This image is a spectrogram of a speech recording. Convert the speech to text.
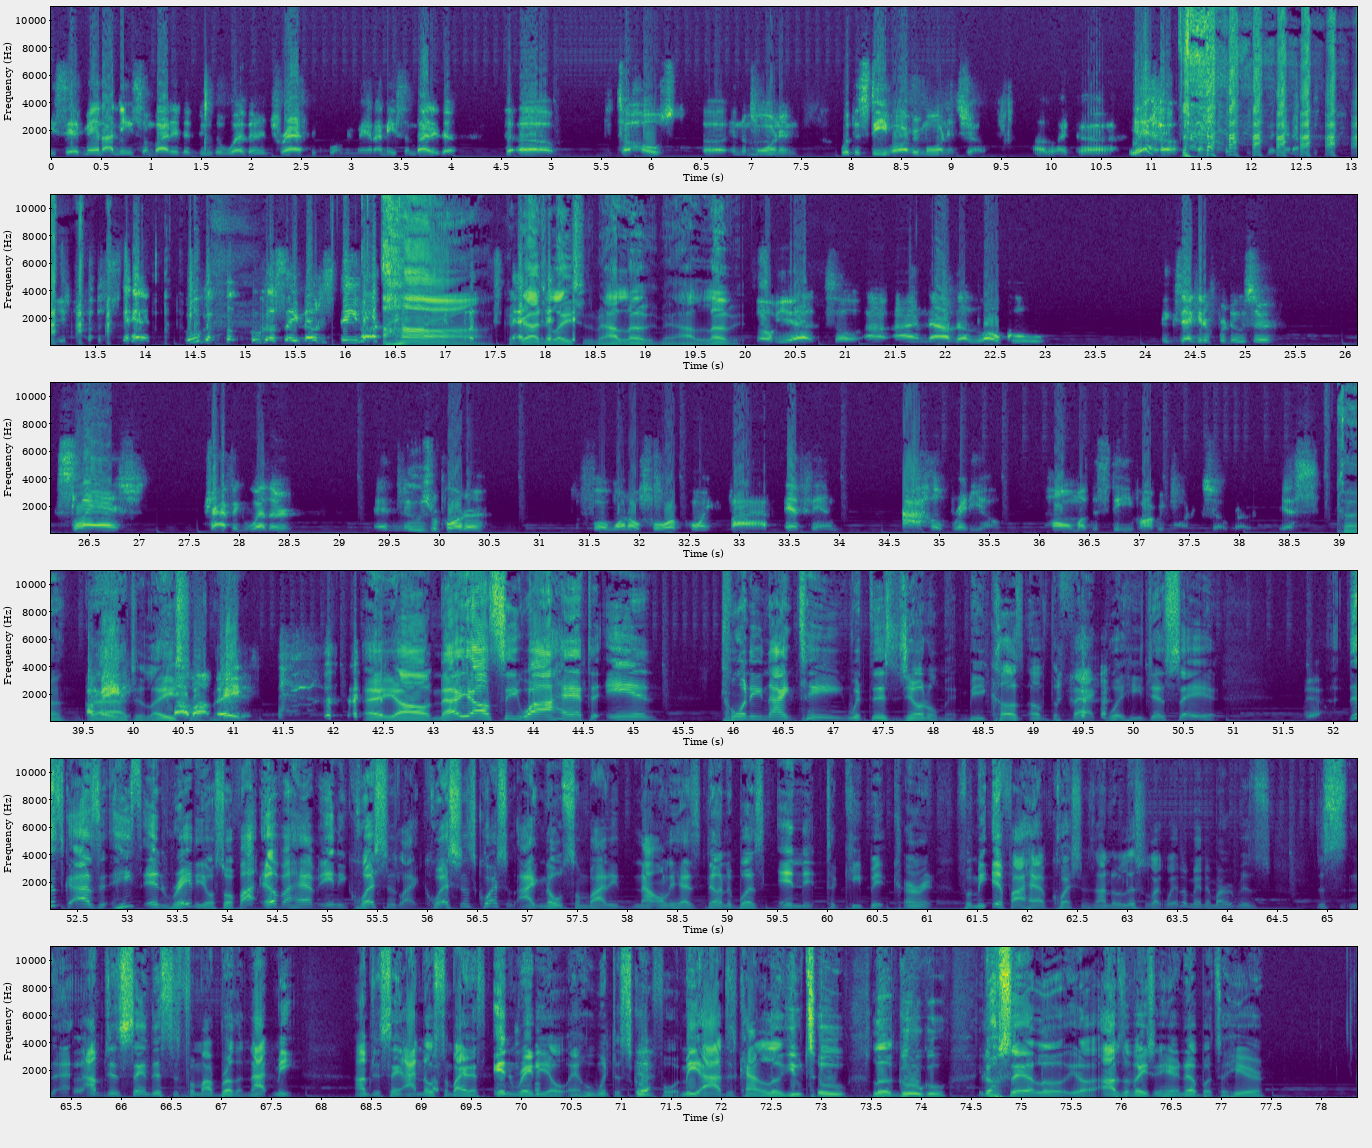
He said, "Man, I need somebody to do the weather and traffic for me, man. I need somebody to to uh, to host uh, in the morning with the Steve Harvey Morning Show." I was like, uh, "Yeah." Man, I- you know what I'm saying? who go, who gonna say no to Steve Harvey? Ah, congratulations, man. I love it, man. I love it. So yeah, so I, I am now the local executive producer slash traffic weather and news reporter for 104.5 FM. I Hope Radio, home of the Steve Harvey Morning Show, brother. Yes, Congratulations. Baba man. made it. Hey y'all, now y'all see why I had to end 2019 with this gentleman because of the fact what he just said. Yeah. This guy's he's in radio, so if I ever have any questions, like questions, questions, I know somebody not only has done it, but's in it to keep it current for me. If I have questions, I know the listeners like, wait a minute, Murph is this. I'm just saying this is for my brother, not me. I'm just saying I know somebody that's in radio and who went to school Yeah. for it. Me, I just kind of little YouTube, little Google, you know, what I'm saying a little, you know, observation here and there. But to hear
